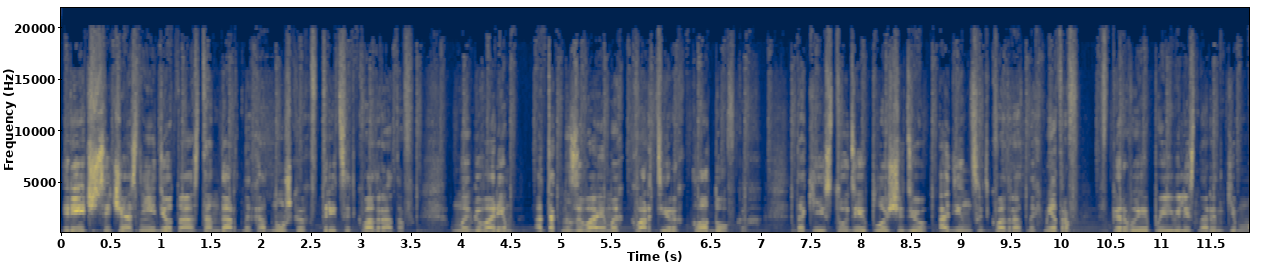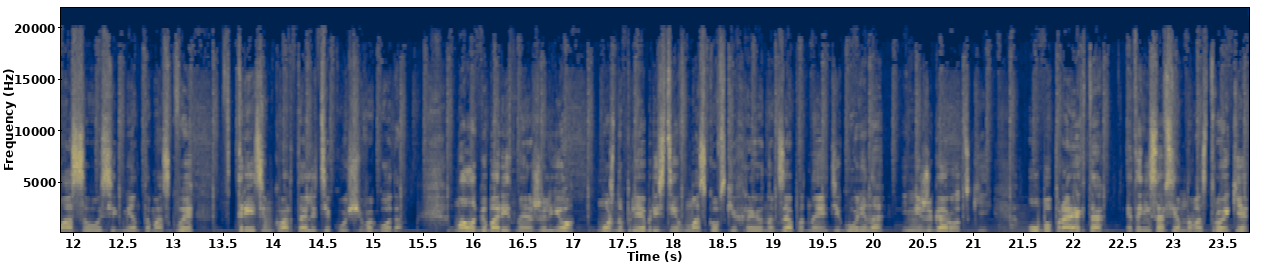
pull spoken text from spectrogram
Речь сейчас не идет о стандартных однушках в 30 квадратов. Мы говорим о так называемых квартирах-кладовках. Такие студии площадью 11 квадратных метров впервые появились на рынке массового сегмента Москвы третьем квартале текущего года. Малогабаритное жилье можно приобрести в московских районах Западная Дегунина и Нижегородский. Оба проекта – это не совсем новостройки,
